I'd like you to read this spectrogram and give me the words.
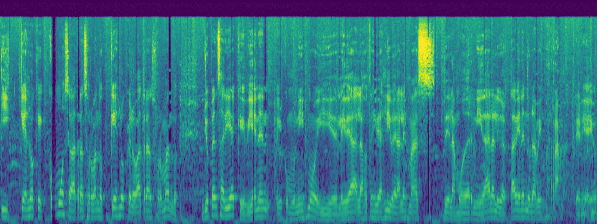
y qué es lo que, cómo se va transformando, qué es lo que lo va transformando. Yo pensaría que vienen el comunismo y eh, la idea, las otras ideas liberales más de la modernidad, de la libertad, vienen de una misma rama, creería yo.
